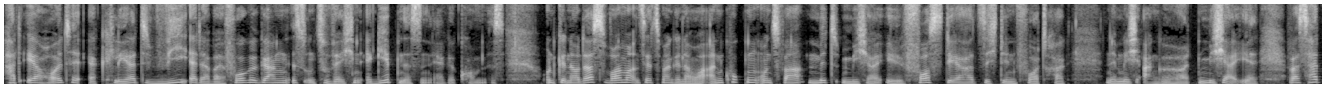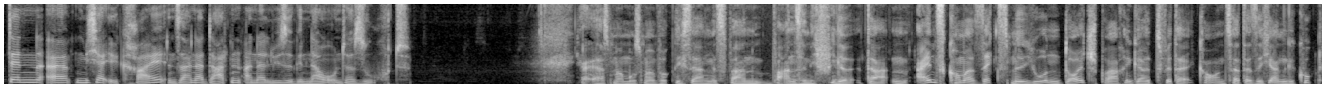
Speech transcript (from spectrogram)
hat er heute erklärt, wie er dabei vorgegangen ist und zu welchen Ergebnissen er gekommen ist. Und genau das wollen wir uns jetzt mal genauer angucken und zwar mit Michael Voss. Der hat sich den Vortrag nämlich angehört. Michael, was hat denn äh, Michael Krei in seiner Datenanalyse genau untersucht? Ja, erstmal muss man wirklich sagen, es waren wahnsinnig viele Daten. 1,6 Millionen deutschsprachiger Twitter-Accounts hat er sich angeguckt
